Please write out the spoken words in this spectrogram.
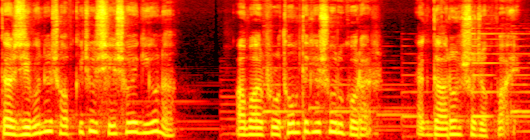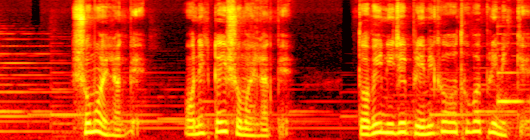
তার জীবনে সব কিছু শেষ হয়ে গিয়েও না, আবার প্রথম থেকে শুরু করার এক দারুণ সুযোগ পায়। সময় লাগবে, অনেকটাই সময় লাগবে। তবেই নিজের প্রেমিকা অথবা প্রেমিককে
